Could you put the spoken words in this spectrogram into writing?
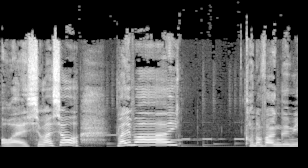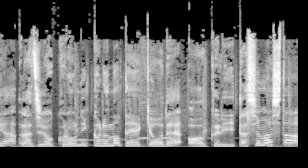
お会いしましょう。バイバイ。この番組はラジオクロニクルの提供でお送りいたしました。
